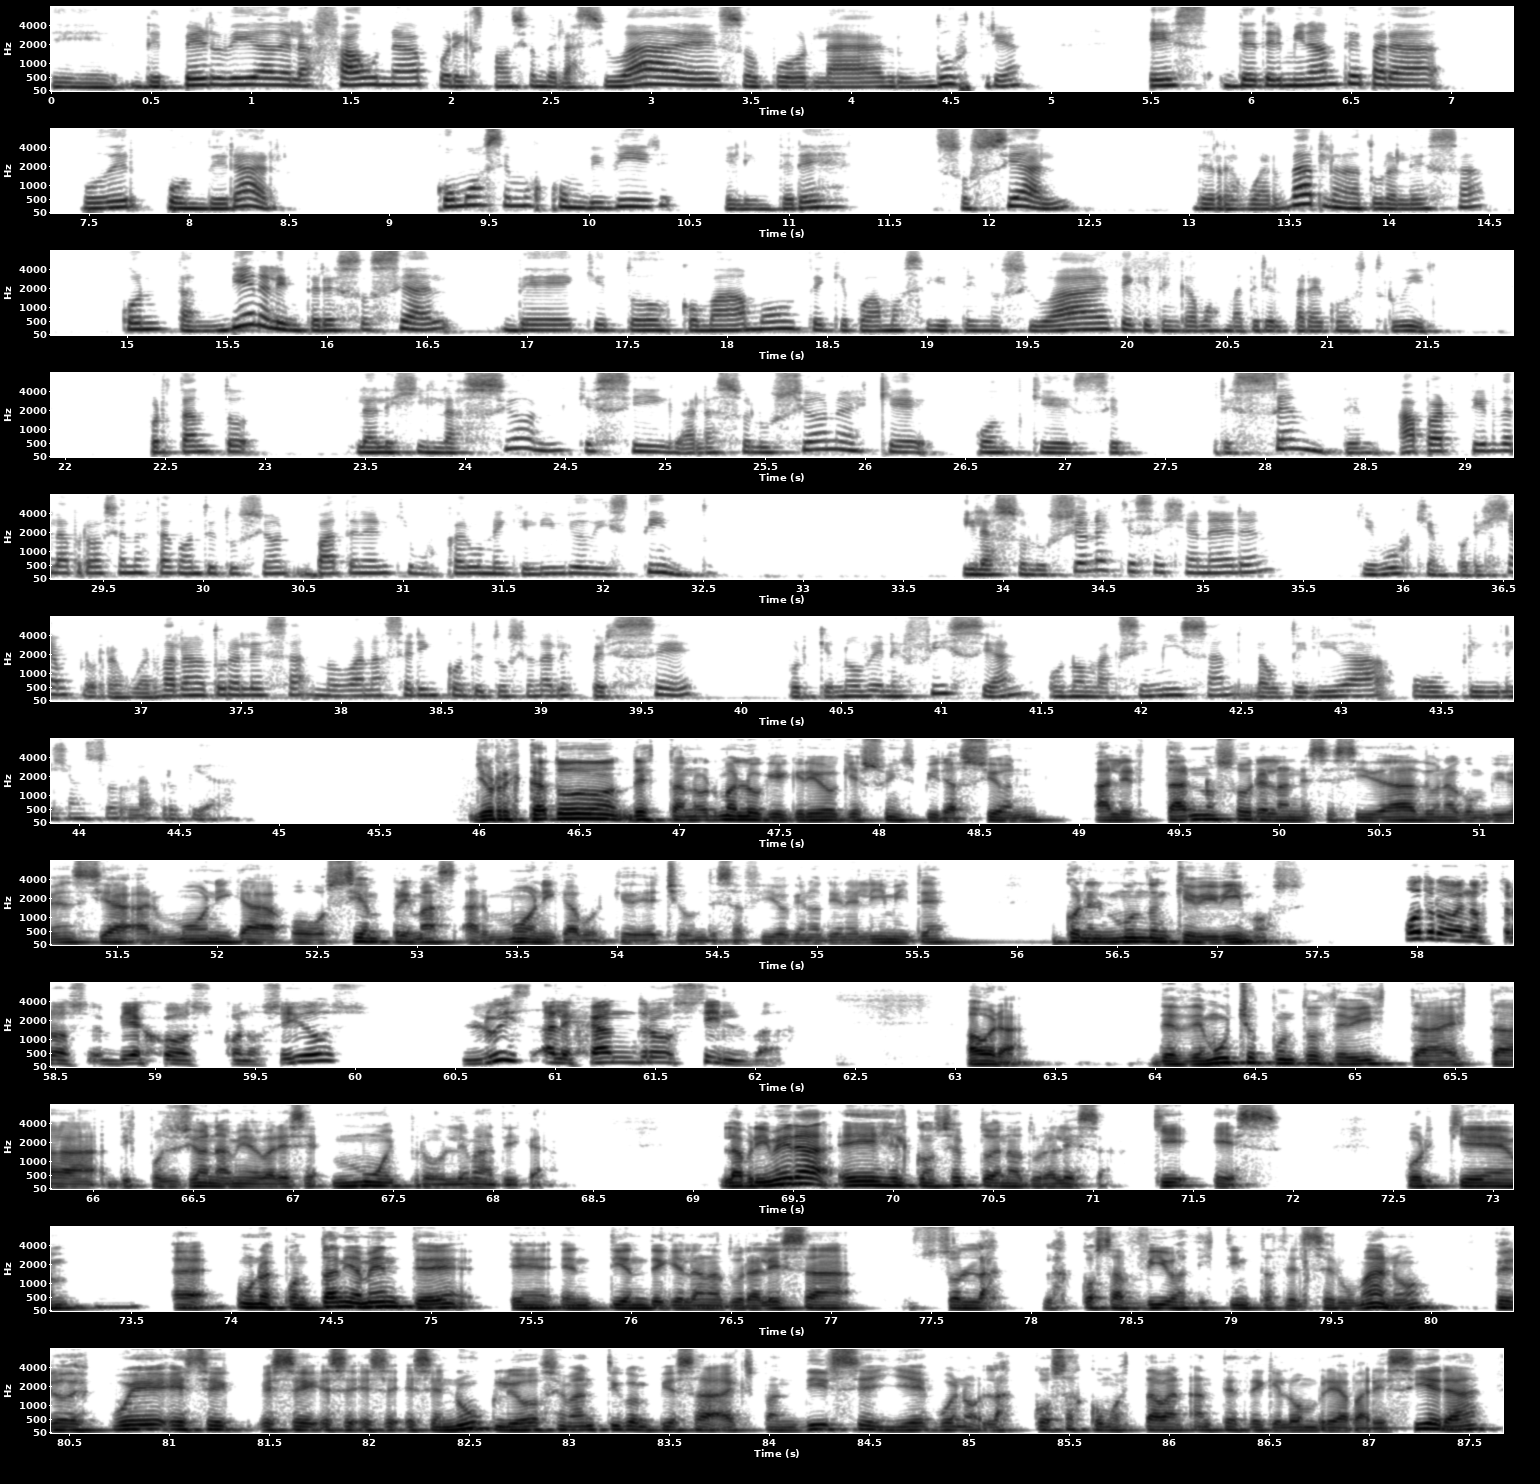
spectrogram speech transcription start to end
eh, de pérdida de la fauna por expansión de las ciudades o por la agroindustria, es determinante para poder ponderar cómo hacemos convivir el interés social de resguardar la naturaleza con también el interés social de que todos comamos, de que podamos seguir teniendo ciudades, de que tengamos material para construir. Por tanto, la legislación que siga, las soluciones que, que se presenten a partir de la aprobación de esta constitución va a tener que buscar un equilibrio distinto. Y las soluciones que se generen, que busquen, por ejemplo, resguardar la naturaleza, no van a ser inconstitucionales per se, porque no benefician o no maximizan la utilidad o privilegian solo la propiedad. Yo rescato de esta norma lo que creo que es su inspiración, alertarnos sobre la necesidad de una convivencia armónica o siempre más armónica, porque de hecho es un desafío que no tiene límite, con el mundo en que vivimos. Otro de nuestros viejos conocidos, Luis Alejandro Silva. Ahora, desde muchos puntos de vista, esta disposición a mí me parece muy problemática. La primera es el concepto de naturaleza. ¿Qué es? Porque eh, uno espontáneamente eh, entiende que la naturaleza son las, cosas vivas distintas del ser humano, pero después ese, ese, ese, núcleo semántico empieza a expandirse y es, bueno, las cosas como estaban antes de que el hombre apareciera,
